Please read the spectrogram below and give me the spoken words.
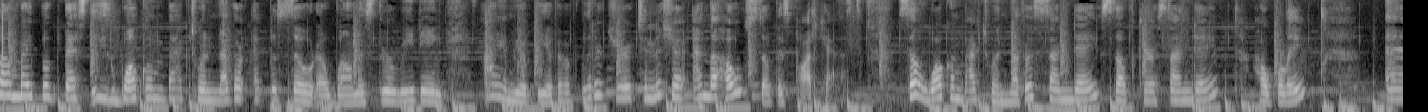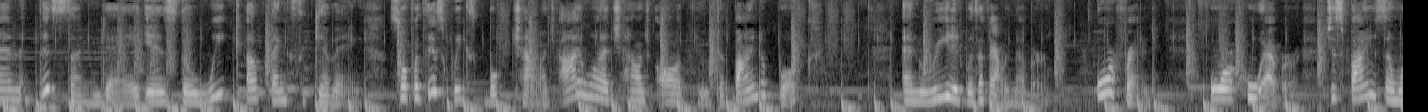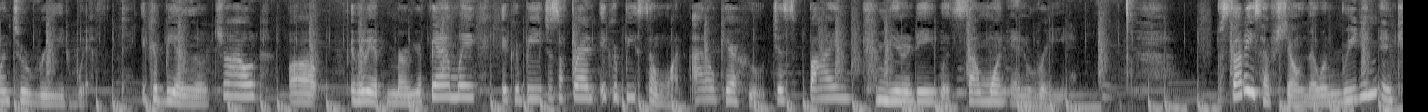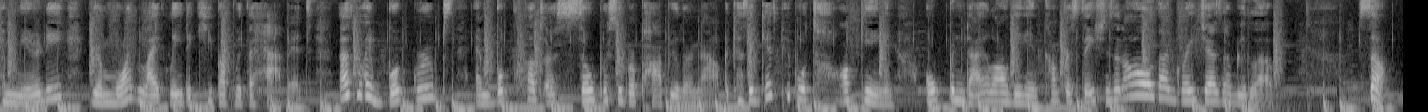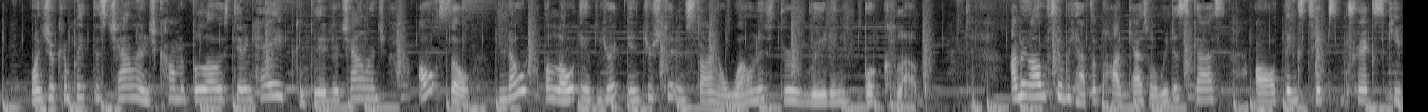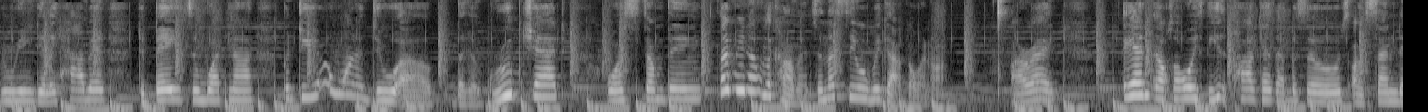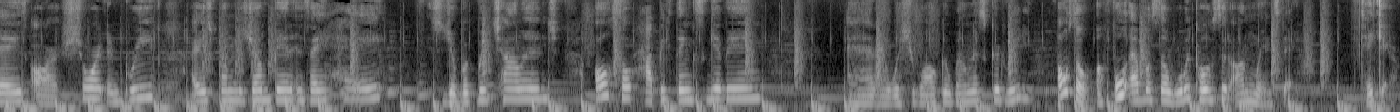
Hello, my book besties. Welcome back to another episode of Wellness Through Reading. I am your BFF of Literature, Tanisha, and the host of this podcast. So, welcome back to another Sunday, Self Care Sunday, hopefully. And this Sunday is the week of Thanksgiving. So, for this week's book challenge, I want to challenge all of you to find a book and read it with a family member or friend or whoever. Just find someone to read with. It could be a little child, uh, a member of your family, it could be just a friend, it could be someone. I don't care who. Just find community with someone and read. Studies have shown that when reading in community, you're more likely to keep up with the habit. That's why book groups and book clubs are super, super popular now because it gets people talking and open dialoguing and conversations and all that great jazz that we love. So, once you complete this challenge, comment below stating, hey, completed your challenge. Also, note below if you're interested in starting a wellness through reading book club. I mean, obviously, we have the podcast where we discuss all things tips and tricks, keeping reading daily habit, debates, and whatnot. But do y'all want to do a, like a group chat or something? Let me know in the comments and let's see what we got going on. All right. Again, as always, these podcast episodes on Sundays are short and brief. I just wanted to jump in and say, hey, this is your book week challenge. Also, happy Thanksgiving. And I wish you all good wellness, good reading. Also, a full episode will be posted on Wednesday. Take care.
